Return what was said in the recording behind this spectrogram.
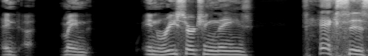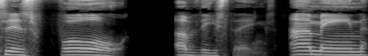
And uh, I mean, in researching these, Texas is full of these things. I mean,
